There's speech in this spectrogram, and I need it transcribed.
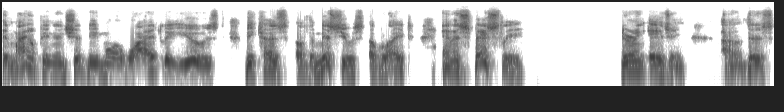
in my opinion, should be more widely used because of the misuse of light and especially during aging. Uh, there's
